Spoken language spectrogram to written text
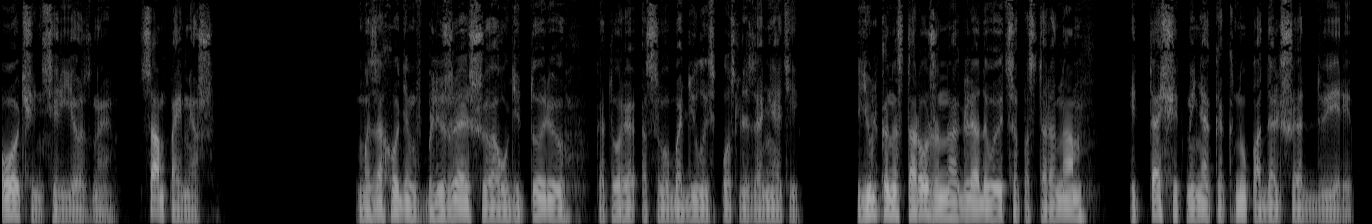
«Очень серьезное. Сам поймешь». Мы заходим в ближайшую аудиторию, которая освободилась после занятий. Юлька настороженно оглядывается по сторонам, и тащит меня к окну подальше от двери.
